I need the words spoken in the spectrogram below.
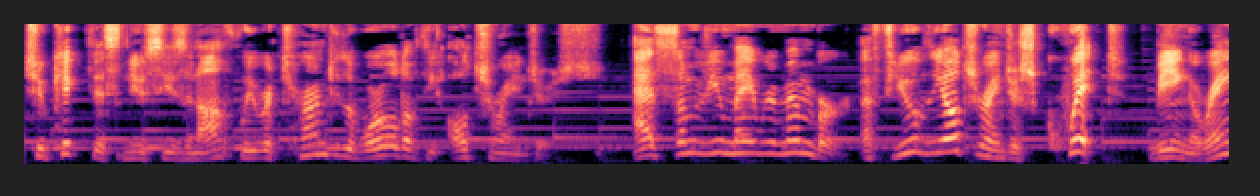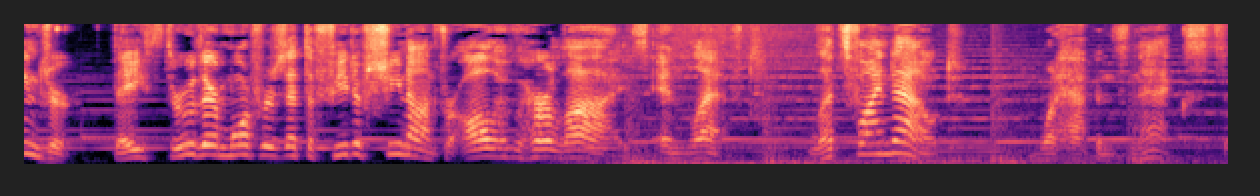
To kick this new season off, we return to the world of the Ultra Rangers. As some of you may remember, a few of the Ultra Rangers quit being a Ranger. They threw their morphers at the feet of Shenon for all of her lies and left. Let's find out what happens next.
